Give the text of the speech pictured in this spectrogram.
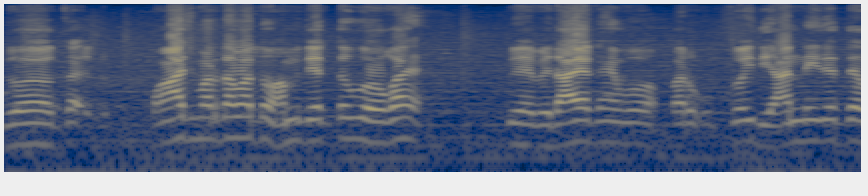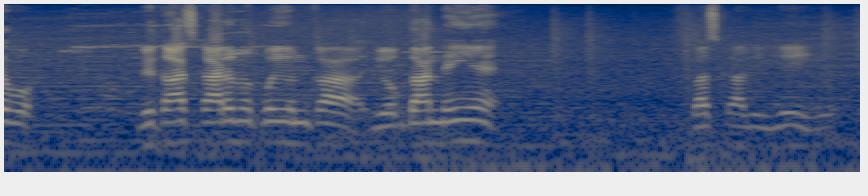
जो पाँच मरतबा तो हम देखते हुए हो गए, ये विधायक हैं वो, पर कोई ध्यान नहीं देते वो। विकास कार्यों में कोई उनका योगदान नहीं है। बस खाली यही है।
